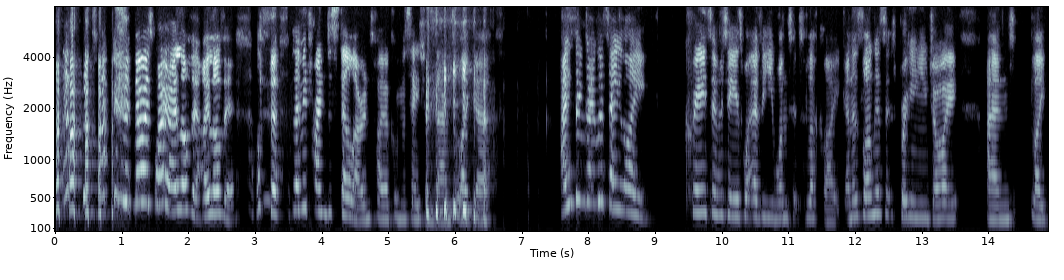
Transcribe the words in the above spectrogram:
no, it's fine. I love it. I love it. Let me try and distill our entire conversation down to like a. I think I would say like creativity is whatever you want it to look like, and as long as it's bringing you joy and like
